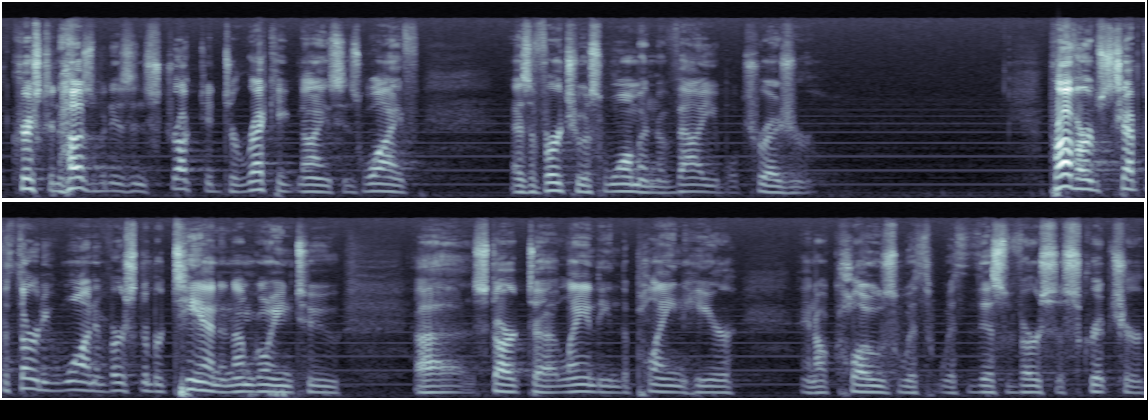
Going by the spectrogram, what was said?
The Christian husband is instructed to recognize his wife as a virtuous woman, a valuable treasure. Proverbs chapter 31 and verse number 10, and I'm going to uh, start uh, landing the plane here, and I'll close with, with this verse of Scripture,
